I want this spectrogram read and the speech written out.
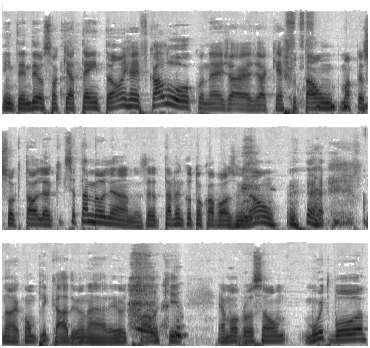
Entendeu? Só que até então já ia ficar louco, né? Já, já quer chutar um, uma pessoa que tá olhando. O que, que você tá me olhando? Você tá vendo que eu tô com a voz ruim, não? não, é complicado, viu, Nara? Eu te falo que é uma profissão muito boa,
